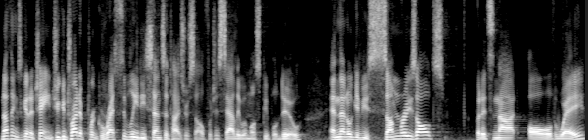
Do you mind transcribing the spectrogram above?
nothing's going to change. You can try to progressively desensitize yourself, which is sadly what most people do, and that'll give you some results, but it's not all the way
